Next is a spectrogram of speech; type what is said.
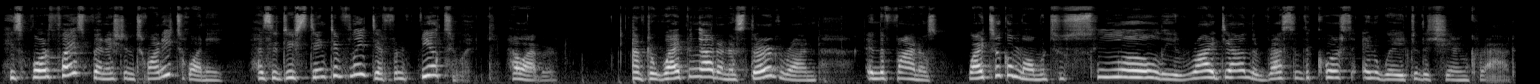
His fourth place finish in 2020 has a distinctively different feel to it, however. After wiping out on his third run in the finals, White took a moment to slowly ride down the rest of the course and wave to the cheering crowd.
